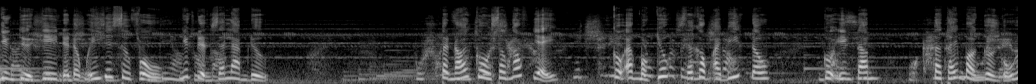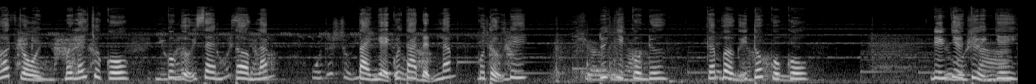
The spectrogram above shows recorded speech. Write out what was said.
Nhưng Tuyệt Nhi đã đồng ý với sư phụ Nhất định sẽ làm được. Ta nói cô sao ngốc vậy? Cô ăn một chút sẽ không ai biết đâu. Cô yên tâm. Ta thấy mọi người ngủ hết rồi, Mới lấy cho cô. Cô ngửi xem, thơm lắm. Tài nghệ của ta đỉnh lắm. Cô thử đi. Tuyết Nhi cô nương, Cảm ơn ý tốt của cô. Nếu như Thuyền Nhi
